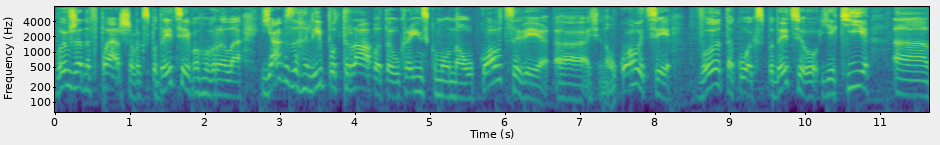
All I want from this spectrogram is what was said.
Ви вже не вперше в експедиції. Ви говорили, як взагалі потрапити українському науковцеві чи науковиці в таку експедицію, які. е,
